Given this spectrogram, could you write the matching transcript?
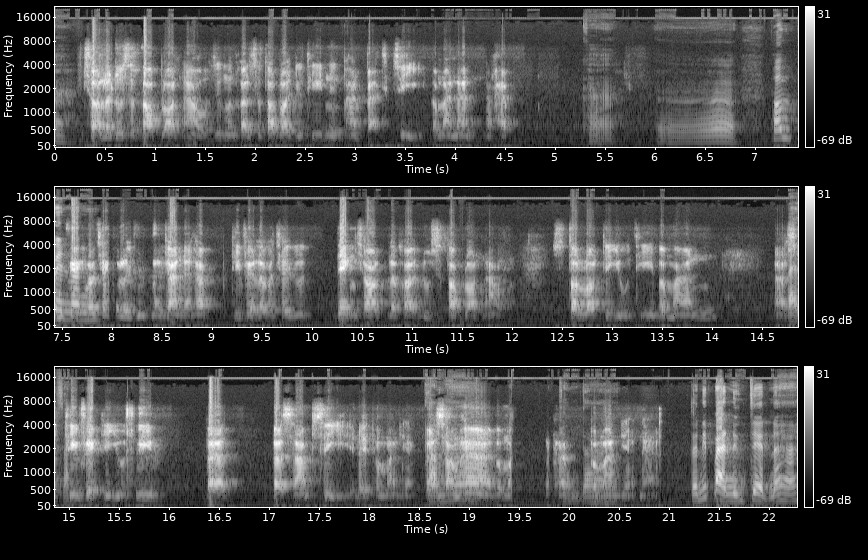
อะช็อตแล้วดูสต็อปลอสเอา ซึ่งมันก็สต็อปลอสอยู่ที่หนึ่งพันแปดสิบสี่ประมาณนั้นนะครับ ค่ะเออเพราะมันเป็นเฟวักนเราใช้กลยุทธ์เหมือนกันนะครับ ที่เฟกเราก็ใช้กลยุทธ์ เด้งช็อตแล้วก็ดูสต็อปลอสเอาสต็อปลอสจะอยู่ที่ประมาณอ่าที่เฟกจะอยู่ที่แปดแปดสามสี่อะไรประมาณเนี้ยแปดสามห้าประมาณนะครับประมาณเนี้ยนะฮะแต่นี่แปดหนึ่งเจ็ดนะคะ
